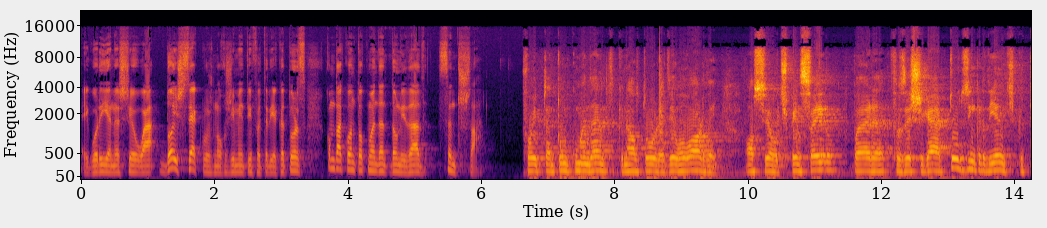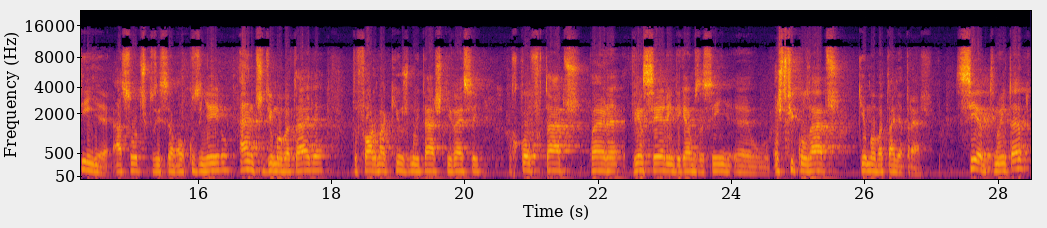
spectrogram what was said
A iguaria nasceu há dois séculos no Regimento de Infantaria 14, como dá conta o comandante da unidade, Santos Sá. Foi, portanto, um comandante que na altura deu a ordem ao seu dispenseiro para fazer chegar todos os ingredientes que tinha à sua disposição ao cozinheiro antes de uma batalha de forma a que os militares estivessem reconfortados para vencerem, digamos assim, eh, as dificuldades que uma batalha traz. Ciente, no entanto,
